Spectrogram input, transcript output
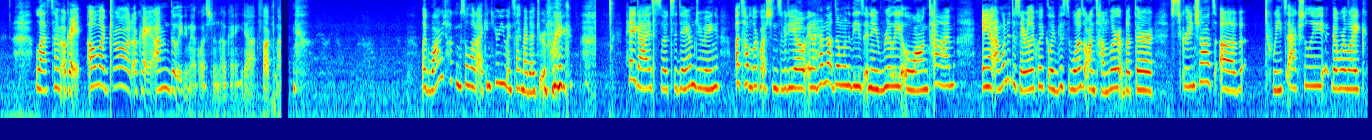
Last time, okay, oh my god, okay, I'm deleting that question. Okay, yeah, fuck that. like, why are you talking so loud? I can hear you inside my bedroom, like. Hey guys, so today I'm doing a Tumblr questions video and I have not done one of these in a really long time and I wanted to say really quick, like this was on Tumblr, but they're screenshots of tweets actually that were like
